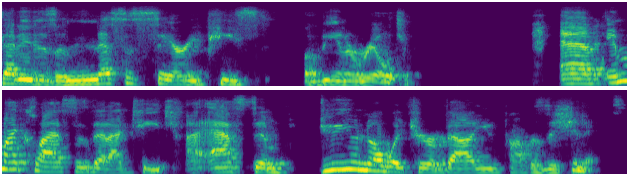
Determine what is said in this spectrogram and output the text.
that it is a necessary piece of being a realtor. And in my classes that I teach, I ask them, do you know what your value proposition is?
